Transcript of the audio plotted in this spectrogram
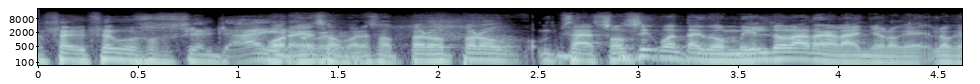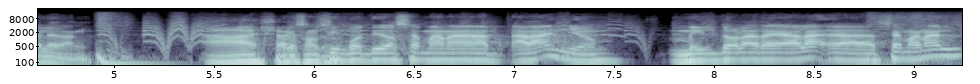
hacer seguro social ya. Por eso, por eso. Pero, pero, o sea, son 52 mil dólares al año lo que, lo que le dan. Ah, Porque exacto. son 52 semanas al año, mil dólares a la- a semanal,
